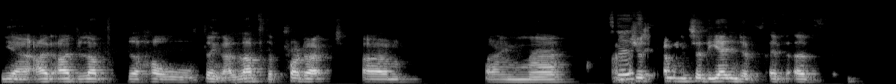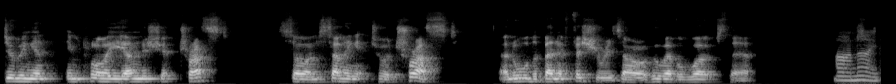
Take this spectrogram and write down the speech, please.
yeah, I've I've loved the whole thing. I love the product. Um, I'm uh, I'm just coming to the end of, of, of doing an employee ownership trust. So I'm selling it to a trust, and all the beneficiaries are whoever works there. Oh, nice.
